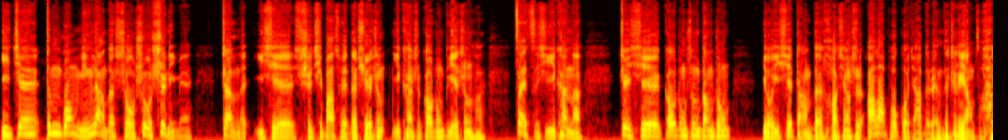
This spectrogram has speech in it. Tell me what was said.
一间灯光明亮的手术室里面站了一些十七八岁的学生，一看是高中毕业生哈。再仔细一看呢，这些高中生当中。有一些长得好像是阿拉伯国家的人的这个样子哈，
